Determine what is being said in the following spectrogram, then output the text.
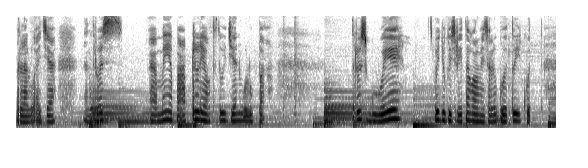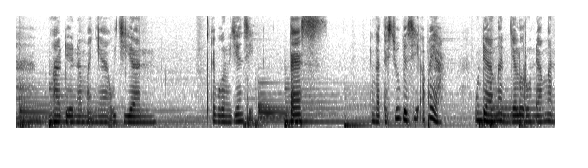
berlalu aja. Dan terus uh, Mei apa April ya waktu itu ujian gue lupa. Terus gue gue juga cerita kalau misalnya gue tuh ikut ada namanya ujian eh bukan ujian sih tes enggak tes juga sih apa ya undangan jalur undangan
